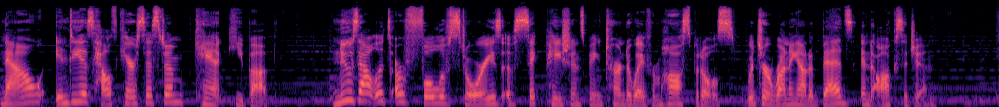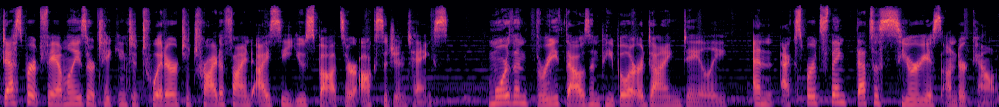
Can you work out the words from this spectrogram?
Now, India's healthcare system can't keep up. News outlets are full of stories of sick patients being turned away from hospitals, which are running out of beds and oxygen. Desperate families are taking to Twitter to try to find ICU spots or oxygen tanks. More than 3,000 people are dying daily, and experts think that's a serious undercount.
